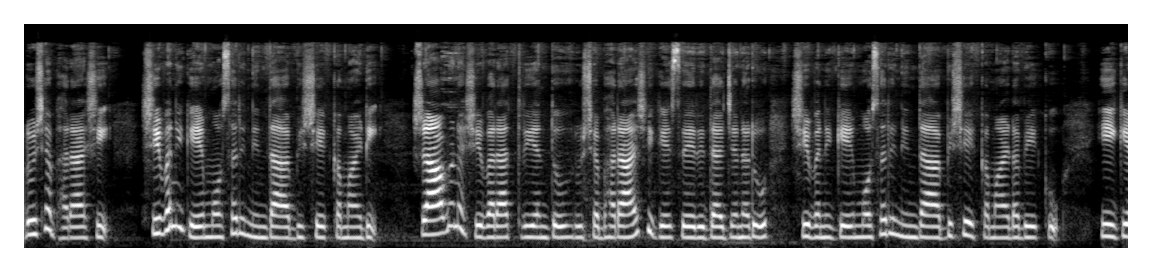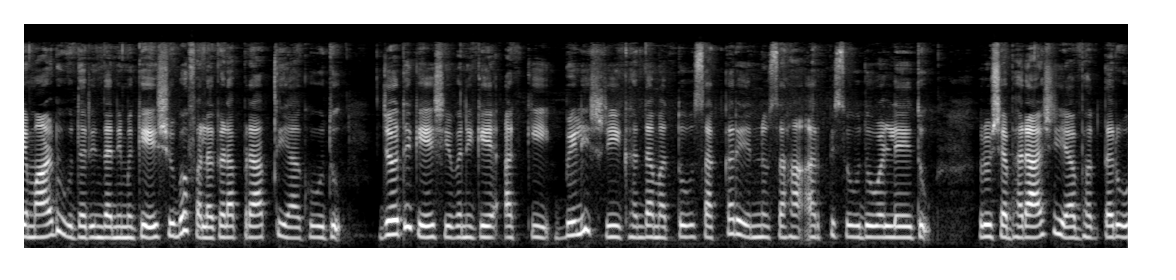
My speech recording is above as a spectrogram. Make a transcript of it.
ವೃಷಭ ರಾಶಿ, ಶಿವನಿಗೆ ಮೊಸರಿನಿಂದ ಅಭಿಷೇಕ ಮಾಡಿ. ಶ್ರಾವಣ ಶಿವರಾತ್ರಿಯಂದು ವೃಷಭ ರಾಶಿಗೆ ಸೇರಿದ ಜನರು ಶಿವನಿಗೆ ಮೊಸರಿನಿಂದ ಅಭಿಷೇಕ ಮಾಡಬೇಕು. ಹೀಗೆ ಮಾಡುವುದರಿಂದ ನಿಮಗೆ ಶುಭ ಫಲಗಳ ಪ್ರಾಪ್ತಿಯಾಗುವುದು. ಜೊತೆಗೆ ಶಿವನಿಗೆ ಅಕ್ಕಿ, ಬಿಳಿ ಶ್ರೀಗಂಧ ಮತ್ತು ಸಕ್ಕರೆಯನ್ನು ಸಹ ಅರ್ಪಿಸುವುದು ಒಳ್ಳೆಯದು. ವೃಷಭ ರಾಶಿಯ ಭಕ್ತರು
